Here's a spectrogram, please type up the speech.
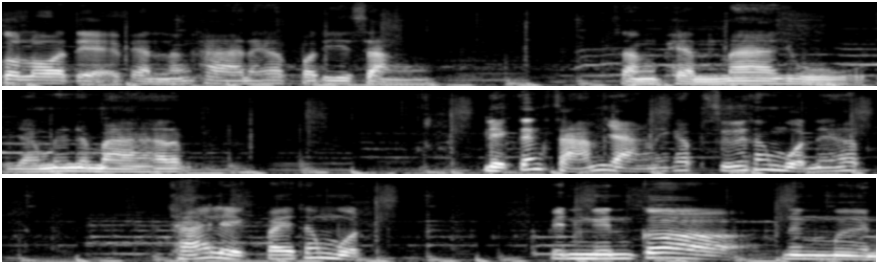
ก็รอแต่แผ่นหลังคานะครับพอดีสั่งสั่งแผ่นมาอยู่ยังไม่ได้มาครับ เหล็กทั้ง 3 อย่างนะครับ ซื้อทั้งหมดนะครับ ใช้เหล็กไปทั้งหมด เป็นเงินก็หนึ่งหมื่น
